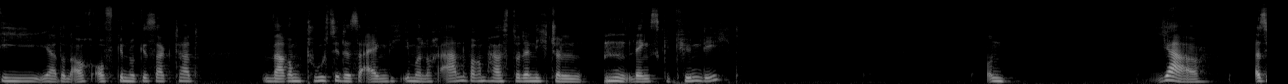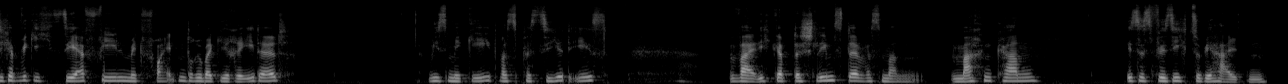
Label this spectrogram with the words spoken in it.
die ja dann auch oft genug gesagt hat, warum tust du das eigentlich immer noch an? Warum hast du denn nicht schon längst gekündigt? Und ja, also ich habe wirklich sehr viel mit Freunden darüber geredet, wie es mir geht, was passiert ist, weil ich glaube, das Schlimmste, was man machen kann, ist es für sich zu behalten.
